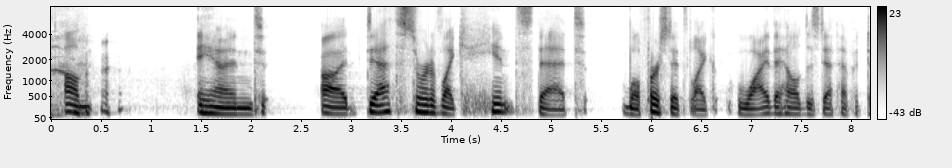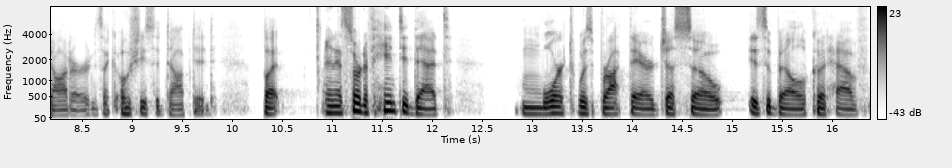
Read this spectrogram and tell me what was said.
Um, and uh, Death sort of like hints that. Well, first it's like, why the hell does Death have a daughter? And it's like, oh, she's adopted. But and it's sort of hinted that Mort was brought there just so Isabel could have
